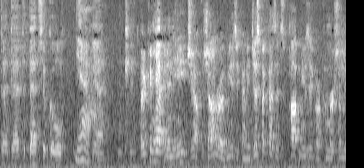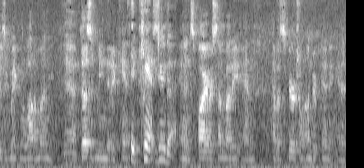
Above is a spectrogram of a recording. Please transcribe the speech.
that, that that's your goal. yeah Yeah. Okay. But it can happen in any genre of music. I mean, just because it's pop music or commercial music making a lot of money Yeah. doesn't mean that it can't. It can't do that. and inspire somebody and have a spiritual underpinning. And it,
